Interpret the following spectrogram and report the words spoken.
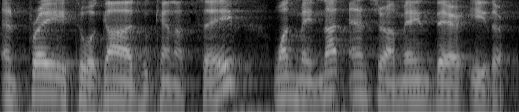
and pray to a God who cannot save, one may not answer Amen there either.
